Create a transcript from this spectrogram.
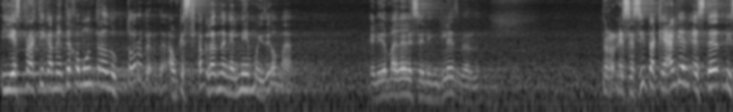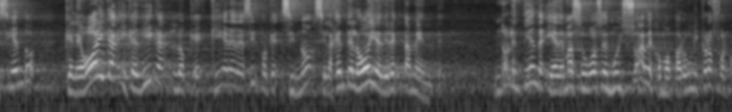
Y es prácticamente como un traductor, ¿verdad? Aunque esté hablando en el mismo idioma. El idioma de él es el inglés, ¿verdad? Pero necesita que alguien esté diciendo que le oiga y que diga lo que quiere decir, porque si no, si la gente lo oye directamente, no lo entiende. Y además su voz es muy suave como para un micrófono.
